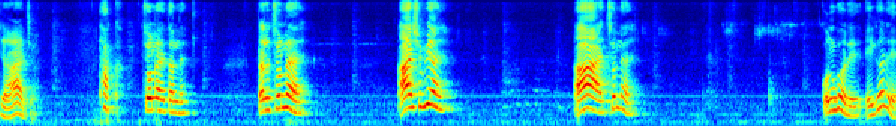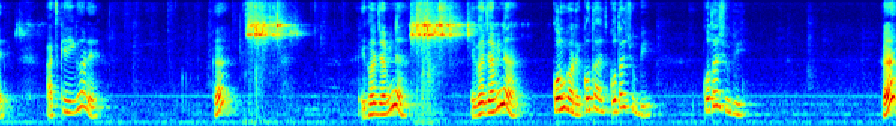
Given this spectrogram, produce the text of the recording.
যা যা। থাক, চলে আয় তাহলে। তাহলে চলে আয়। আয় শুবি আয়। আয়, চলে আয়। কোন ঘরে? এই ঘরে? আজকে এই ঘরে? হ্যাঁ? ঘরে যাবি না? ঘরে যাবি না? কোন ঘরে? কোথায়? কোথায় শুবি? কোথায় শুবি? হ্যাঁ?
